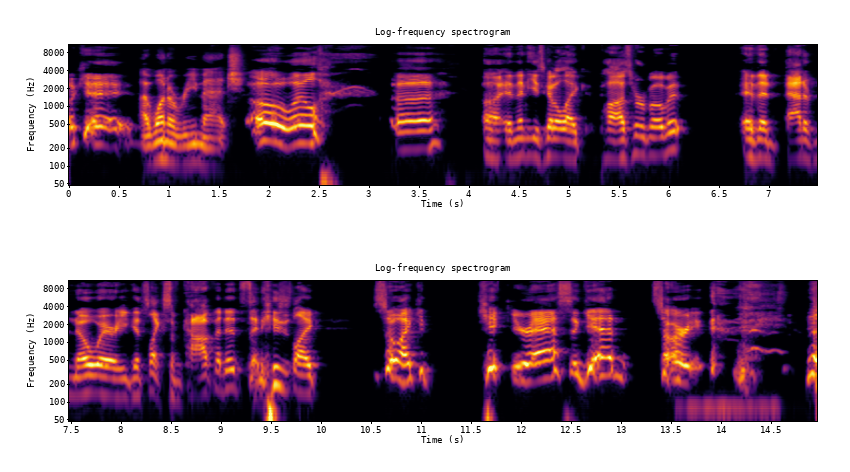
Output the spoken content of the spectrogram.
Okay. I want a rematch. Oh, well, uh, uh, and then he's gonna, like, pause for a moment, and then out of nowhere, he gets, like, some confidence, and he's like, so I could kick your ass again? Sorry.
